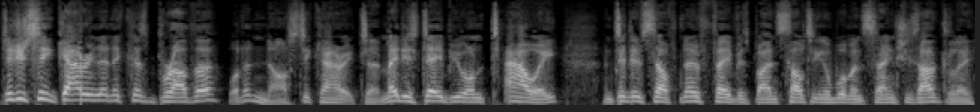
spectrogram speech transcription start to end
Did you see Gary Lineker's brother? What a nasty character. Made his debut on Towie and did himself no favours by insulting a woman saying she's ugly.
